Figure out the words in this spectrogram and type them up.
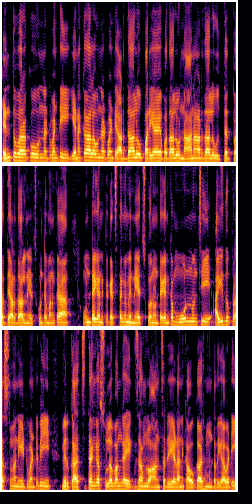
టెన్త్ వరకు ఉన్నటువంటి వెనకాల ఉన్నటువంటి అర్థాలు పర్యాయ పదాలు నానార్థాలు ఉత్పత్తి అర్థాలు నేర్చుకుంటే మనక ఉంటే కనుక ఖచ్చితంగా మీరు నేర్చుకొని ఉంటే కనుక మూడు నుంచి ఐదు ప్రశ్నలు అనేటువంటివి మీరు ఖచ్చితంగా సులభంగా ఎగ్జామ్లో ఆన్సర్ చేయడానికి అవకాశం ఉంటుంది కాబట్టి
